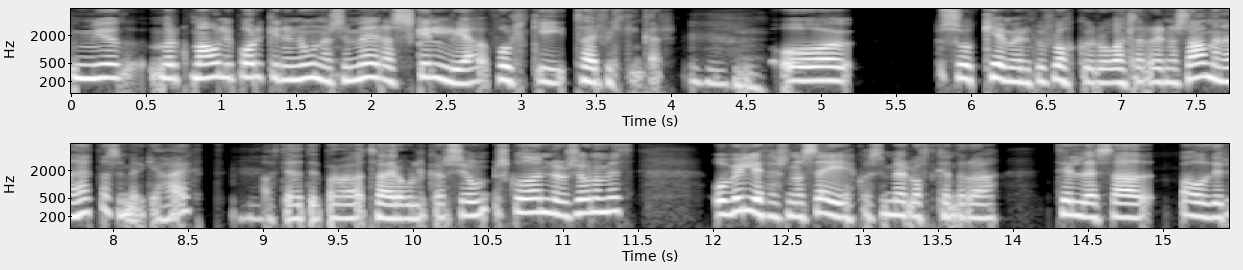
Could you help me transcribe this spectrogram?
mjög, mörg mál í borginni núna sem er að skilja fólki í tvær fylkingar Mhm. og svo kemur einhver flokkur og ætlar að reyna saman að þetta sem er ekki hægt Mhm. af því að þetta er bara tvær ólíkar sjón, skoðanir og sjónamið og vilja þess að segja eitthvað sem er loftkendara til þess að báðir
